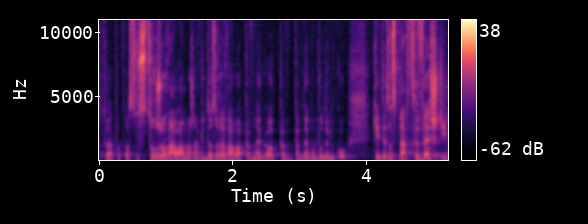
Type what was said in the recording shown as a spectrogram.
która po prostu stróżowała, można powiedzieć, dozorowała pewnego, pewnego budynku. Kiedy to sprawcy weszli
